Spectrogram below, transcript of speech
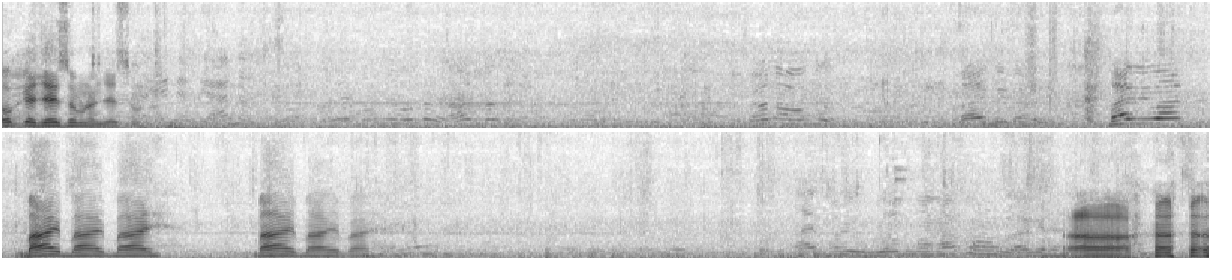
ઓકે જય સોમનાથ જય Somnath. Bye bye bye. Bye bye bye.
